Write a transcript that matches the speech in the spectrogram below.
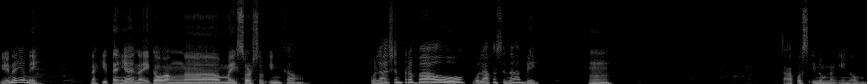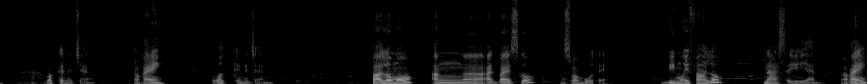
yun na yun eh. Nakita niya na ikaw ang uh, may source of income. Wala siyang trabaho. Oh. Wala kang sinabi. Hmm. Tapos, inom ng inom. Huwag ka na dyan. Okay? Huwag ka na dyan. Follow mo ang uh, advice ko, mas mabuti. Di mo i-follow, nasa iyo yan. Okay?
